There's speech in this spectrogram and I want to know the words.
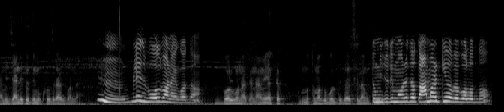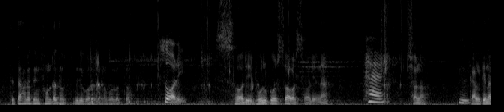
আমি জানি তো তুমি খোঁজ রাখবে না। হুম প্লিজ বলব না এই কথা। বলব না কেন? আমি একটা তোমাকে বলতে চাইছিলাম কি, তুমি যদি মরে যাও তো আমার কি হবে বলো তো? তাহলে তুমি ফোনটা ধরতে দেরি করো কেন বলো তো? সরি সরি ভুল করছ আবার সরি না? হ্যাঁ। শোনো হুম। কালকে না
